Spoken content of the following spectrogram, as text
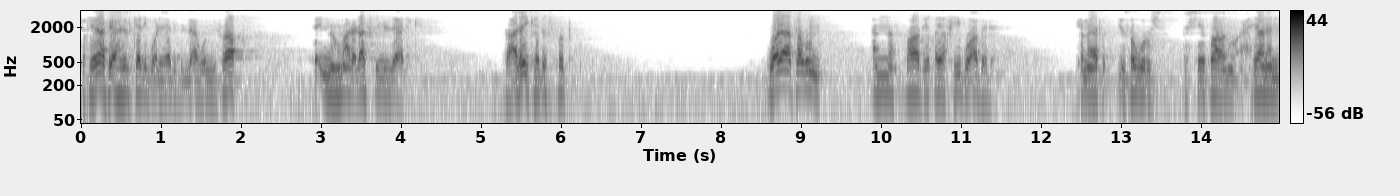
بخلاف أهل الكذب والعياذ بالله والنفاق فإنهم على العكس من ذلك. فعليك بالصدق. ولا تظن أن الصادق يخيب أبدا. كما يصور الشيطان أحيانا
